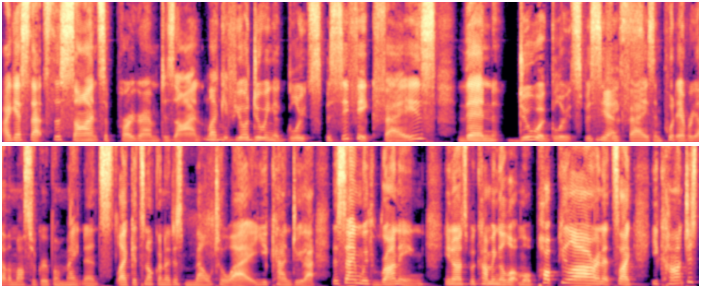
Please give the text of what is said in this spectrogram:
I guess that's the science of program design. Like Mhm. if you're doing a glute specific phase, then do a glute specific Yes. phase and put every other muscle group on maintenance. Like it's not going to just melt away. You can do that. The same with running. You know, it's becoming a lot more popular and it's like you can't just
